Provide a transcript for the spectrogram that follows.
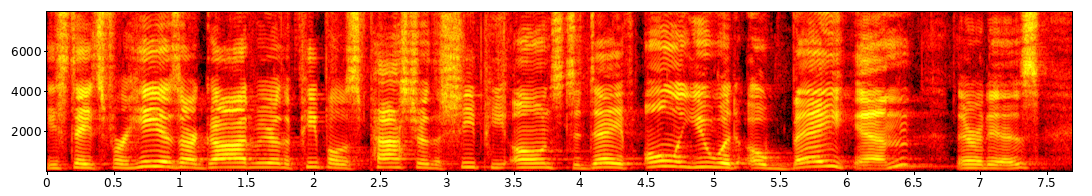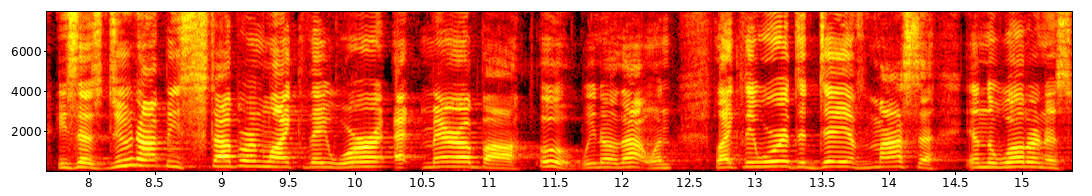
he states, For he is our God, we are the people his pasture, the sheep he owns today. If only you would obey him. There it is. He says, Do not be stubborn like they were at Meribah. Oh, we know that one. Like they were at the day of Massah in the wilderness,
